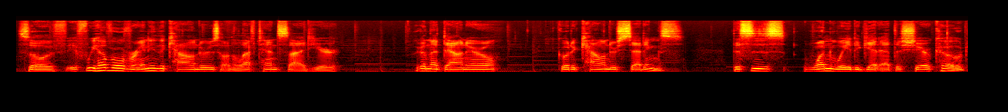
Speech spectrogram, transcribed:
So if, if we hover over any of the calendars on the left hand side here, click on that down arrow, go to calendar settings, this is one way to get at the share code.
